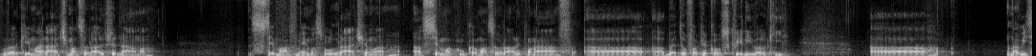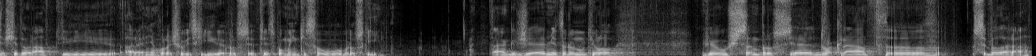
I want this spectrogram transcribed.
velkýma hráčema, co hráli před náma. S těma mýma spoluhráčema a s těma klukama, co hráli po nás a, a bude to fakt jako skvělý velký. A navíc ještě to hrát v té aréně Holešovický, kde prostě ty vzpomínky jsou obrovský. Takže mě to donutilo, že už jsem prostě dvakrát uh, si byl hrát.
